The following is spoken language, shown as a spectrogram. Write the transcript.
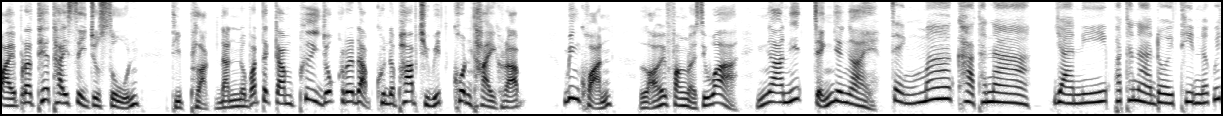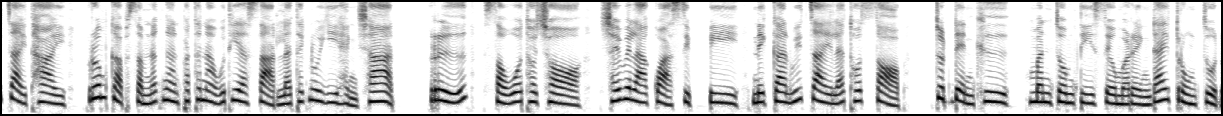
บายประเทศไทย 4.0 ที่ผลักดันนวัตกรรมเพื่อยกระดับคุณภาพชีวิตคนไทยครับมิ่งขวัญเล่าให้ฟังหน่อยสิว่า งานนี้เจ๋งยังไง เจ๋งมากค่ะธนา ยานี้พัฒนาโดยทีมนักวิจัยไทย ร่วมกับสำนักงานพัฒนาวิทยาศาสตร์และเทคโนโลยีแห่งชาติ หรือ สวทช ใช้เวลากว่า 10 ปี ในการวิจัยและทดสอบ จุดเด่นคือ มันโจมตีเซลล์มะเร็งได้ตรงจุด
